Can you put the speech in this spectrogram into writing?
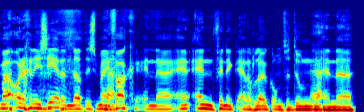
maar organiseren, dat is mijn ja. vak. En, en, en, vind ik erg leuk om te doen. Ja. En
